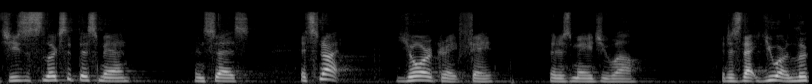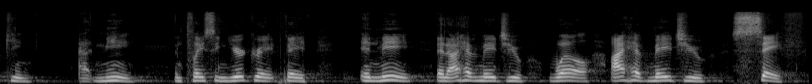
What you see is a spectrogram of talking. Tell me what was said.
Jesus looks at this man and says, It's not your great faith that has made you well. It is that you are looking at me and placing your great faith in me, and I have made you well. I have made you safe.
